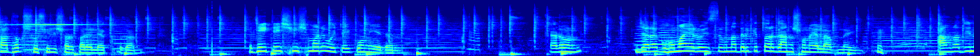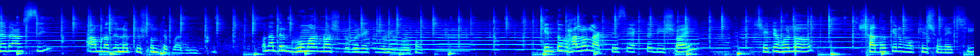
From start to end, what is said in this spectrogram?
সাধক সুশীল সরকারের লেখা গান যেইটাই শীষ মারে, ওইটাই কমিয়ে দেন। কারণ, যারা ঘুমায় রয়েছে, ওনাদেরকে তো আর গান শোনায় লাভ নাই। আমরা যেনারা আসছি, আমরা যেন একটু শুনতে পারি। ওনাদের ঘুমার নষ্ট করে কি হইব? কিন্তু ভালো লাগতেছে একটা বিষয়, সেটা হলো, সাধকের মুখে শুনেছি।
